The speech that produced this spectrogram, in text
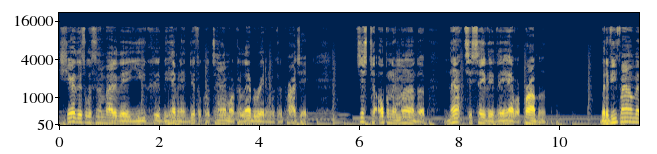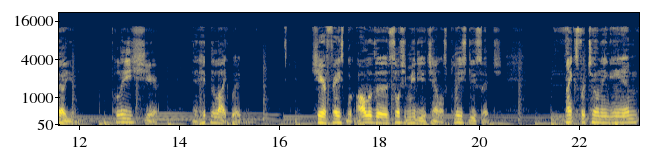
share this with somebody that you could be having a difficult time or collaborating with the project just to open their mind up. Not to say that they have a problem but if you found value please share and hit the like button share facebook all of the social media channels please do such Thanks for tuning in,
